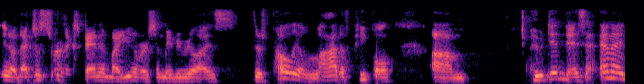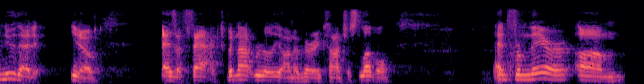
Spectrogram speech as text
you know, that just sort of expanded my universe and made me realize there's probably a lot of people um, who did this, and I knew that, you know, as a fact, but not really on a very conscious level. And from there, um,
